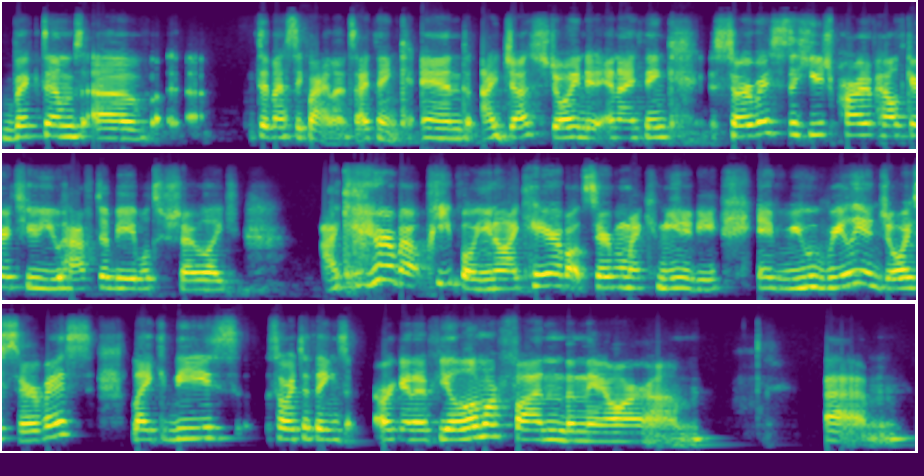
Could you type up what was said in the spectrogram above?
victims of domestic violence, I think. And I just joined it. And I think service is a huge part of healthcare too. You have to be able to show, like, I care about people, you know, I care about serving my community. If you really enjoy service, like these sorts of things are going to feel a little more fun than they are um, um,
